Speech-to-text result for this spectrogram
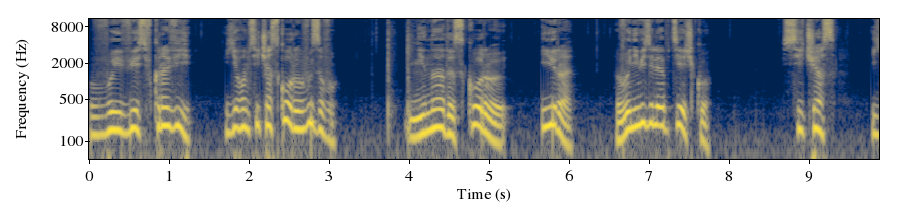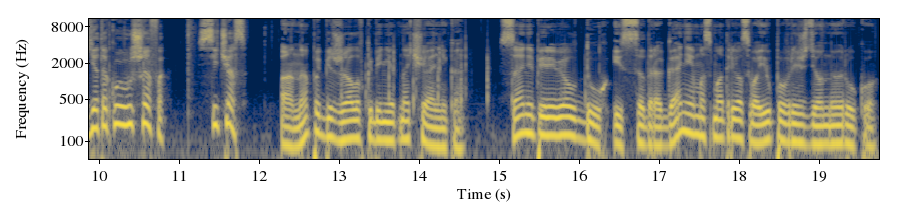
«Вы весь в крови. Я вам сейчас скорую вызову». «Не надо скорую. Ира, вы не видели аптечку?» «Сейчас. Я такой у шефа. Сейчас». Она побежала в кабинет начальника. Саня перевел дух и с содроганием осмотрел свою поврежденную руку.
